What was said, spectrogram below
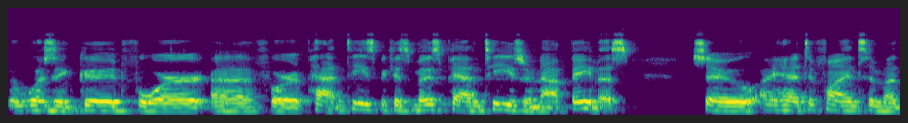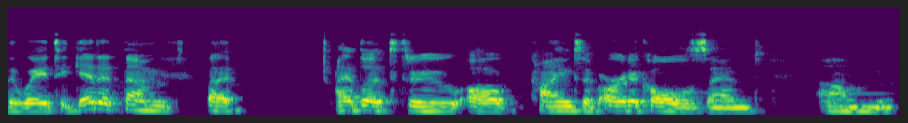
wasn't good for uh, for patentees because most patentees are not famous. So I had to find some other way to get at them. But I looked through all kinds of articles and um,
